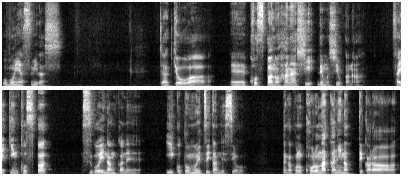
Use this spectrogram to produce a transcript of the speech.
お盆休みだし。じゃあ今日は、えーコスパの話でもしようかな。最近コスパすごいなんかね、いいこと思いついたんですよ。なんかこのコロナ禍になってから、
